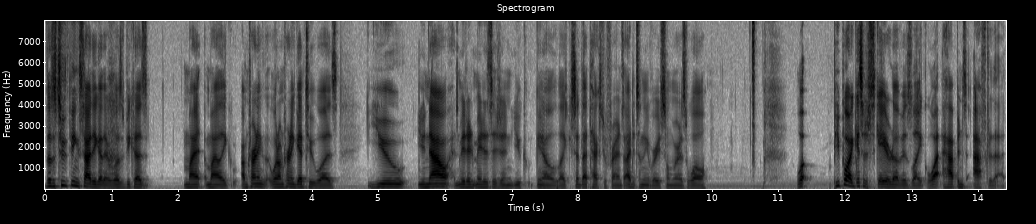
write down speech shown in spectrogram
those two things tied together was because my my like I'm trying to what I'm trying to get to was you you now made a, made a decision. You you know like sent that text to friends. I did something very similar as well. What people I guess are scared of is like what happens after that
